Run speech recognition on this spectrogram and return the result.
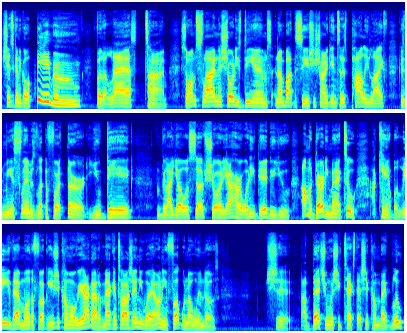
Shit's gonna go beam boom for the last time. So I'm sliding in Shorty's DMs and I'm about to see if she's trying to get into this poly life because me and Slim is looking for a third. You dig? and be like, yo, what's up, Shorty? I heard what he did to you. I'm a dirty Mac too. I can't believe that motherfucker. You should come over here. I got a Macintosh anyway. I don't even fuck with no Windows. Shit. I bet you when she texts that shit come back blue.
